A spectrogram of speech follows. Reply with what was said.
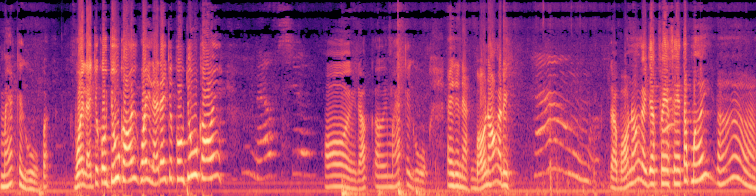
Mát cái guộc á. Quay lại cho cô chú coi quay lại đây cho cô chú coi. Ôi đất ơi mát cái guồng đây đây nè bỏ nón ra đi. Rồi bỏ nón ra cho phe phe tóc mới. Đó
